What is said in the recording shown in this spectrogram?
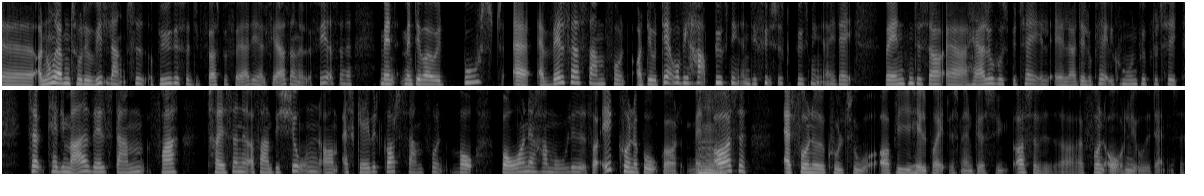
Øh, og nogle af dem tog det jo vildt lang tid at bygge, så de først blev færdige i 70'erne eller 80'erne. Men, men det var jo et boost af, af velfærdssamfund, og det er jo der, hvor vi har bygningerne, de fysiske bygninger i dag. Hvad enten det så er Herlev Hospital eller det lokale kommunebibliotek, så kan de meget vel stamme fra 60'erne og for ambitionen om at skabe et godt samfund, hvor borgerne har mulighed for ikke kun at bo godt, men mm. også at få noget kultur og blive helbredt, hvis man bliver syg, og så videre, og få en ordentlig uddannelse.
